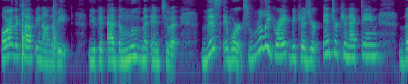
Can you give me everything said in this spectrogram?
or the clapping on the beat. You could add the movement into it. This it works really great because you're interconnecting the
